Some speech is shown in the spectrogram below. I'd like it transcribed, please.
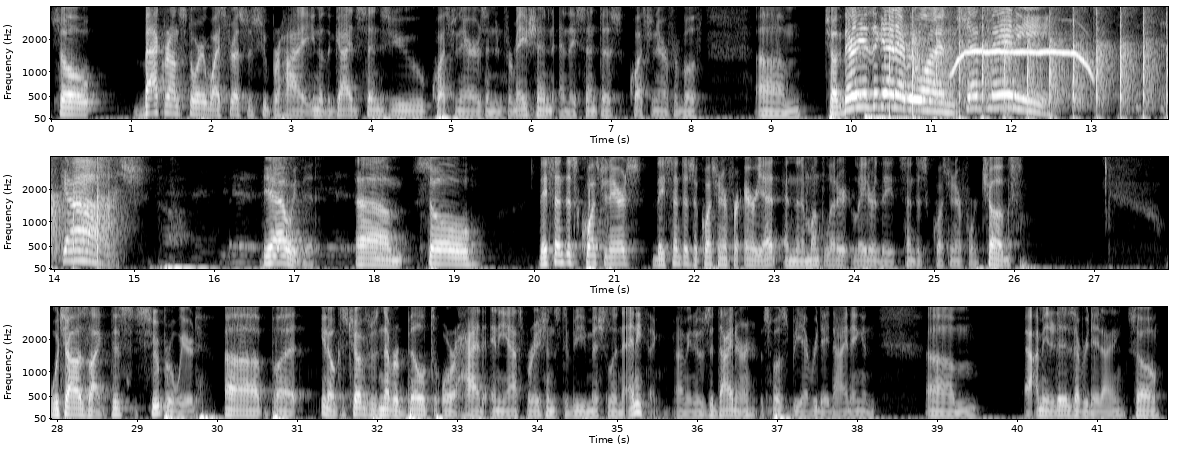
So, background story why stress was super high, you know, the guide sends you questionnaires and information, and they sent us questionnaire for both, um, Chug. There he is again, everyone! Chef Manny! Gosh. Yeah, we did. Um, so they sent us questionnaires. They sent us a questionnaire for Ariete, and then a month later, later they sent us a questionnaire for Chugs, which I was like, this is super weird. Uh, but you know, because Chugs was never built or had any aspirations to be Michelin anything. I mean, it was a diner. It was supposed to be everyday dining, and um, I mean, it is everyday dining. So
